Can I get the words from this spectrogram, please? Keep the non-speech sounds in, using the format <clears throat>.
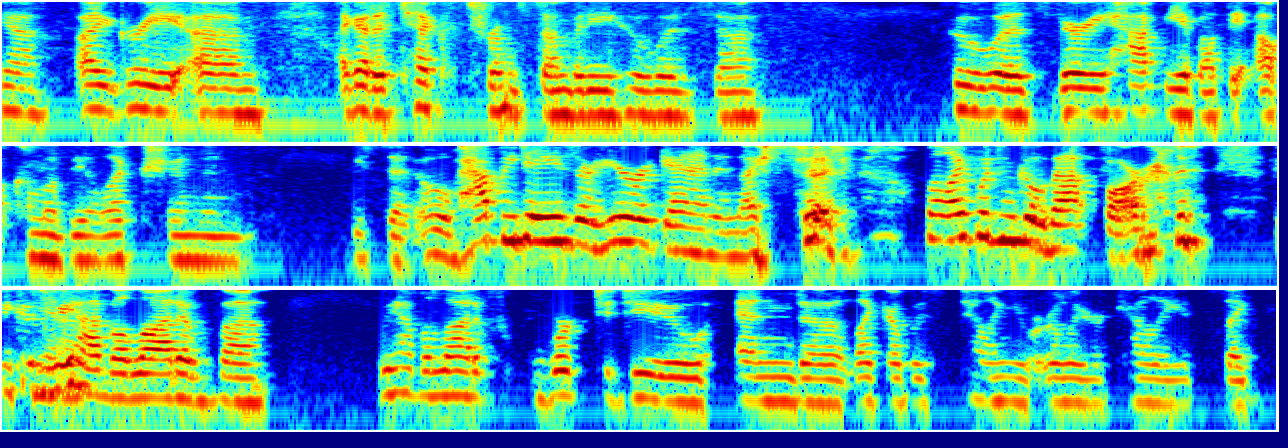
yeah i agree. Um, i got a text from somebody who was uh, who was very happy about the outcome of the election and he said oh happy days are here again. And i <laughs> said well i wouldn't go that far <laughs> because yeah. we have a lot of uh, we have a lot of work to do. And uh, like i was telling you earlier kelly it's like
